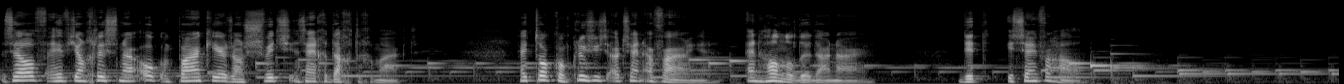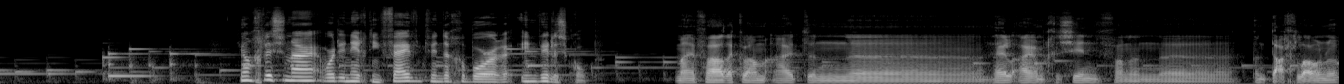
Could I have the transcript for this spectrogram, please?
Zelf heeft Jan Glissenaar ook een paar keer zo'n switch in zijn gedachten gemaakt. Hij trok conclusies uit zijn ervaringen en handelde daarnaar. Dit is zijn verhaal. Jan Glissenaar wordt in 1925 geboren in Willeskop. Mijn vader kwam uit een uh, heel arm gezin van een, uh, een dagloner,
